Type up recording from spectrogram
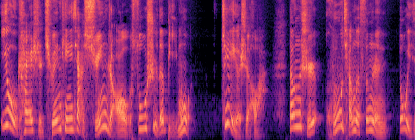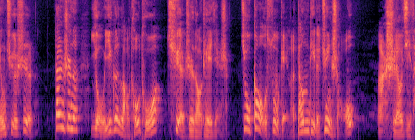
又开始全天下寻找苏轼的笔墨。这个时候啊，当时胡墙的僧人都已经去世了。但是呢，有一个老头陀却知道这件事就告诉给了当地的郡守。啊，史料记载，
